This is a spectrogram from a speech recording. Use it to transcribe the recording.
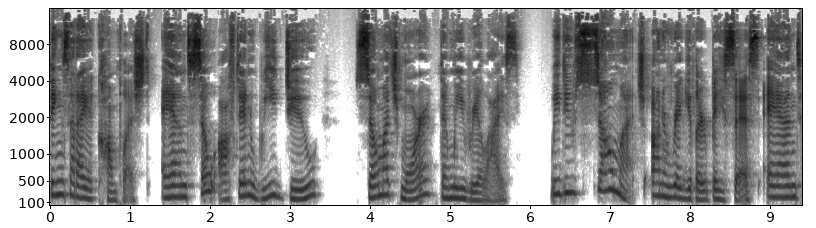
things that I accomplished. And so often we do so much more than we realize. We do so much on a regular basis and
